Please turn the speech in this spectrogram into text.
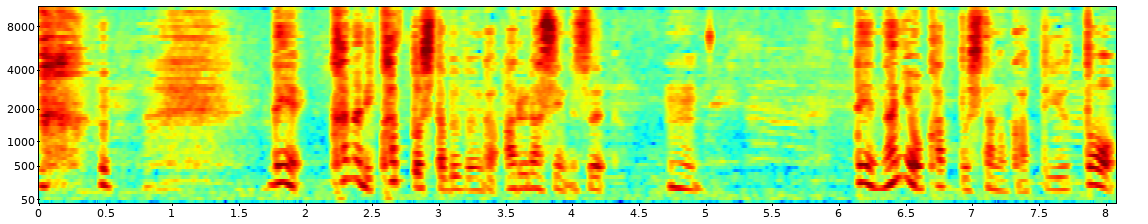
でかなりカットした部分があるらしいんです。うん。で何をカットしたのかっていうと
